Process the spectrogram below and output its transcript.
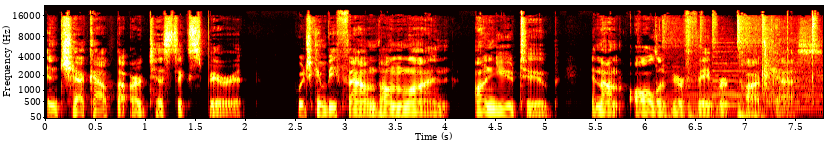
and check out The Artistic Spirit, which can be found online on YouTube, and on all of your favorite podcasts.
